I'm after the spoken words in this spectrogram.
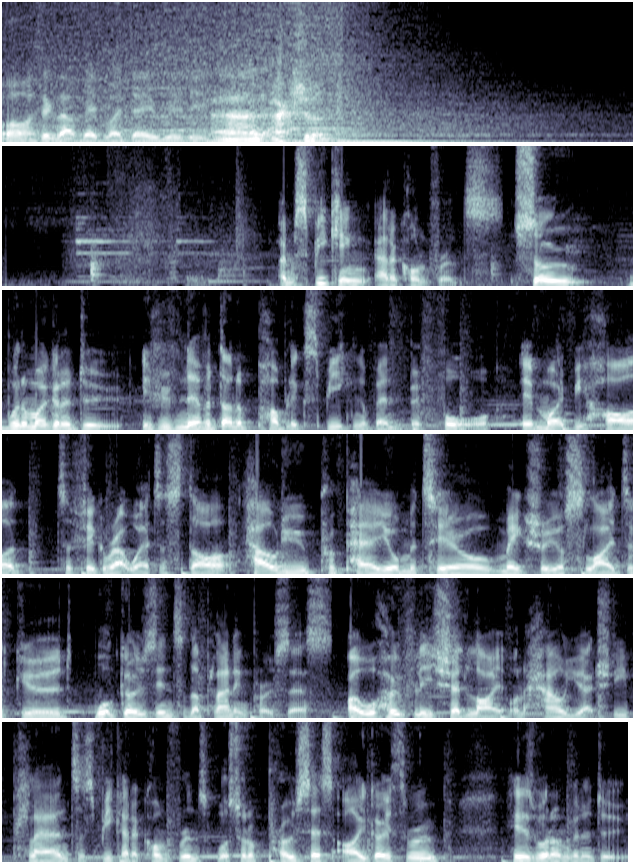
Oh, I think that made my day really. And action. I'm speaking at a conference. So what am I going to do? If you've never done a public speaking event before, it might be hard to figure out where to start. How do you prepare your material, make sure your slides are good? What goes into the planning process? I will hopefully shed light on how you actually plan to speak at a conference, what sort of process I go through. Here's what I'm going to do.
